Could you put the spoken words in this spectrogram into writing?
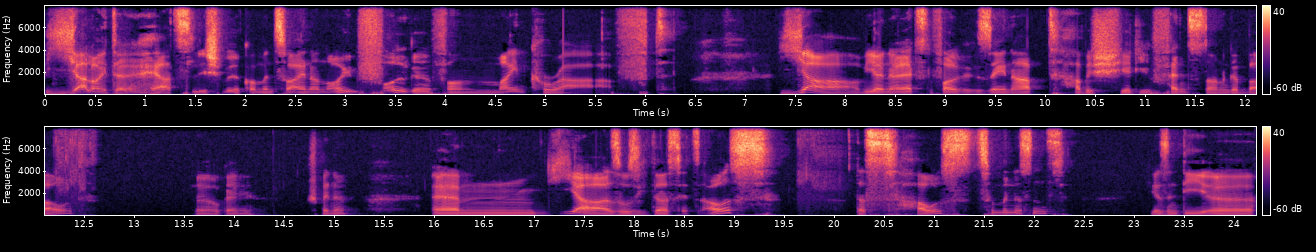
Ja, Leute, herzlich willkommen zu einer neuen Folge von Minecraft. Ja, wie ihr in der letzten Folge gesehen habt, habe ich hier die Fenster gebaut. Ja, okay. Spinne. Ähm, ja, so sieht das jetzt aus. Das Haus zumindestens. Hier sind die, äh,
